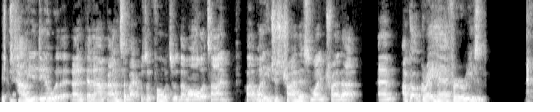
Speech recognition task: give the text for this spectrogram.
It's just how you deal with it. And, and I banter backwards and forwards with them all the time. But why don't you just try this? Why don't you try that? Um, I've got grey hair for a reason.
